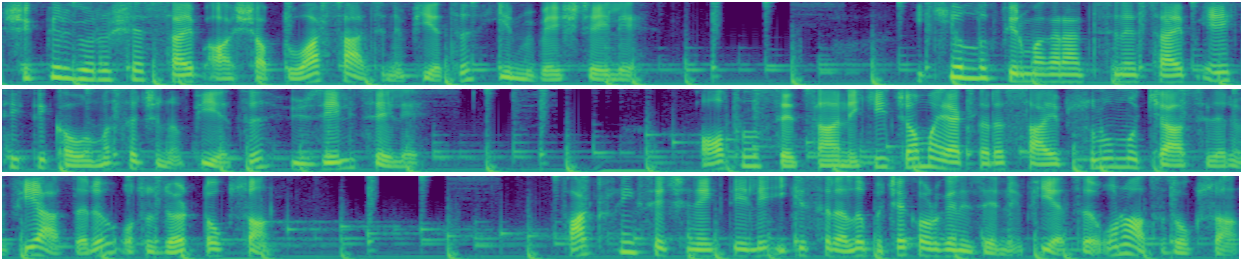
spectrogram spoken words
Şık bir görünüşe sahip ahşap duvar saatinin fiyatı 25 TL. 2 yıllık firma garantisine sahip elektrikli kavurma sacının fiyatı 150 TL. Altılı set sahneki cam ayaklara sahip sunumlu kaselerin fiyatları 34.90. Farklı renk seçenekleriyle iki sıralı bıçak organizerinin fiyatı 16.90.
